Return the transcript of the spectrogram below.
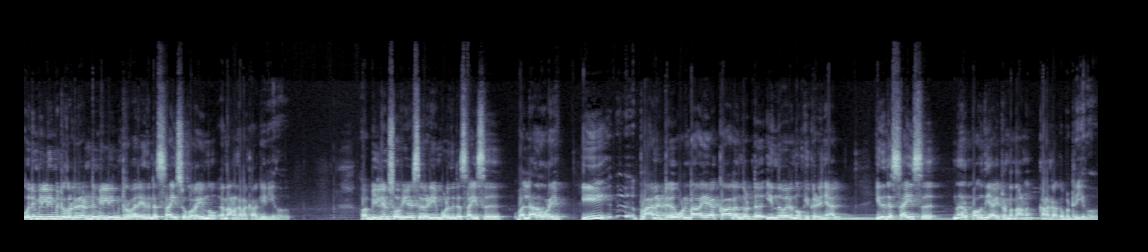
ഒരു മില്ലിമീറ്റർ തൊട്ട് രണ്ട് മില്ലിമീറ്റർ വരെ ഇതിന്റെ സൈസ് കുറയുന്നു എന്നാണ് കണക്കാക്കിയിരിക്കുന്നത്. അപ്പോൾ ബില്യൺസ് ഓഫ് ഇയേഴ്സ് കഴിയുമ്പോൾ ഇതിന്റെ സൈസ് വല്ലാതെ കുറയും. ഈ പ്ലാനറ്റ് ഉണ്ടായ കാലം തൊട്ട് ഇന്ന് വരെ നോക്കിക്കഴിഞ്ഞാൽ ഇതിന്റെ സൈസ് നേർ പകുതിയായിട്ടുണ്ടെന്നാണ് കണക്കാക്കപ്പെട്ടിരിക്കുന്നത്.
